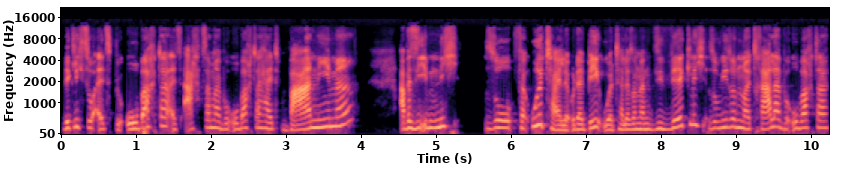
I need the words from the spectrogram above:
wirklich so als Beobachter, als achtsamer Beobachter halt wahrnehme, aber sie eben nicht so verurteile oder beurteile, sondern sie wirklich so wie so ein neutraler Beobachter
